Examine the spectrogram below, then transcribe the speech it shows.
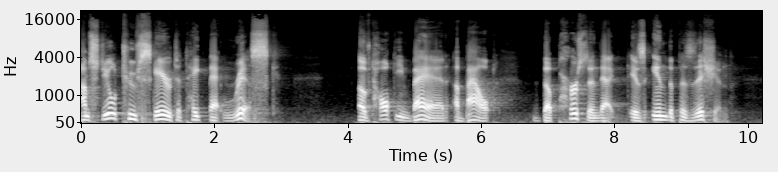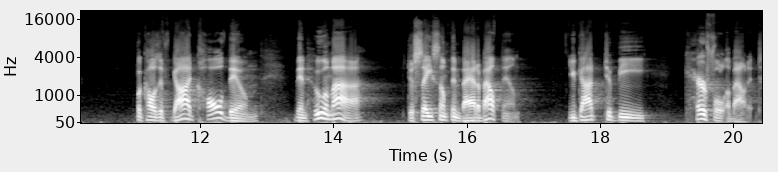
I'm still too scared to take that risk of talking bad about the person that is in the position. Because if God called them, then who am I to say something bad about them? You got to be careful about it,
